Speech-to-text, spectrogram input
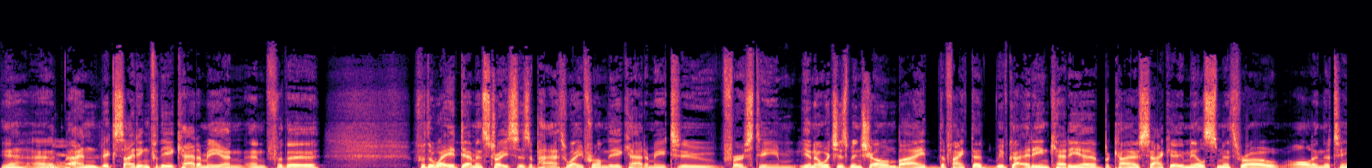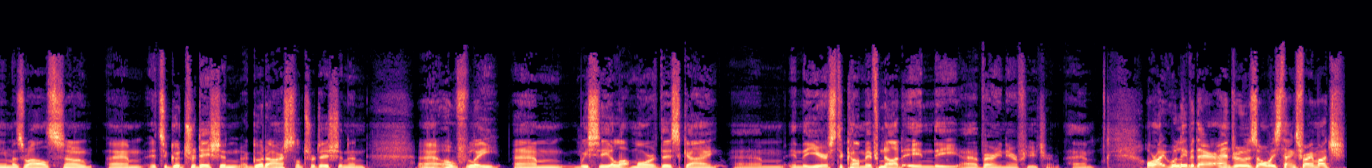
yeah, and, yeah. and exciting for the academy and and for the for the way it demonstrates as a pathway from the academy to first team, you know, which has been shown by the fact that we've got Eddie Nketiah, Bukayo Saka, Emil Smith Rowe all in the team as well. So um, it's a good tradition, a good Arsenal tradition, and uh, hopefully um, we see a lot more of this guy um, in the years to come, if not in the uh, very near future. Um, all right, we'll leave it there. Andrew, as always, thanks very much.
